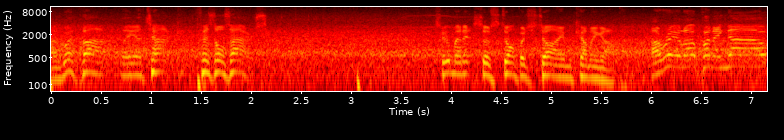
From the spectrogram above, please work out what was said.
And with that, the attack fizzles out. Two minutes of stoppage time coming up. A real opening now.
